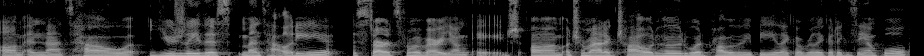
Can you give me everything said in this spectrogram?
Um, and that's how usually this mentality starts from a very young age. Um, a traumatic childhood would probably be like a really good example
